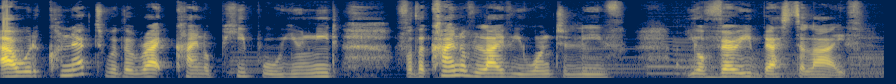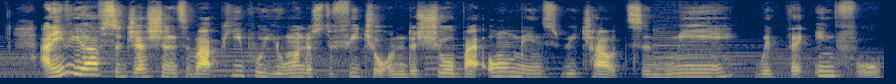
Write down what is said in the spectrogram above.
I would connect with the right kind of people you need for the kind of life you want to live, your very best life. And if you have suggestions about people you want us to feature on the show, by all means reach out to me with the info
